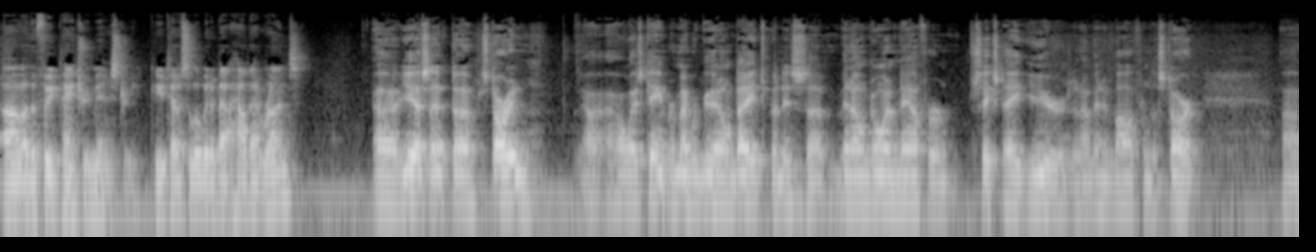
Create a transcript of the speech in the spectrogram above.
um, of the food pantry ministry. Can you tell us a little bit about how that runs? Uh, yes, that uh, started. I always can't remember good on dates, but it's uh, been ongoing now for six to eight years, and I've been involved from the start. Uh,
